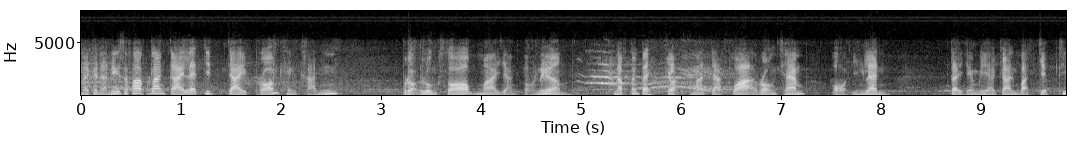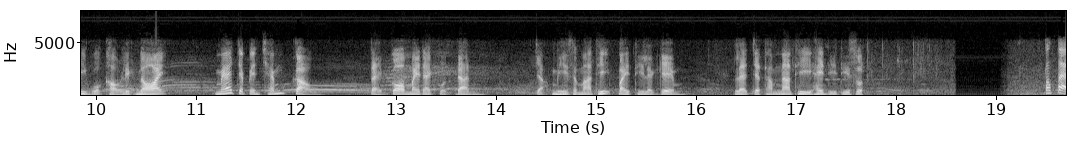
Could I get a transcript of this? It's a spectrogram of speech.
ในขณะนี้สภาพร่างกายและจิตใจพร้อมแข่งขัน เพราะลงซ้อมมาอย่างต่อเนื่อง นับตั้งแต่กลับมาจากคว้ารองแชมป์ออกอิงแลนด์ แต่ยังมีอาการบาดเจ็บที่หัวเข่าเล็กน้อย แม้จะเป็นแชมป์เก่า แต่ก็ไม่ได้กดดัน จะมีสมาธิไปทีละเกม และจะทำหน้าที่ให้ดีที่สุด ตั้งแต่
